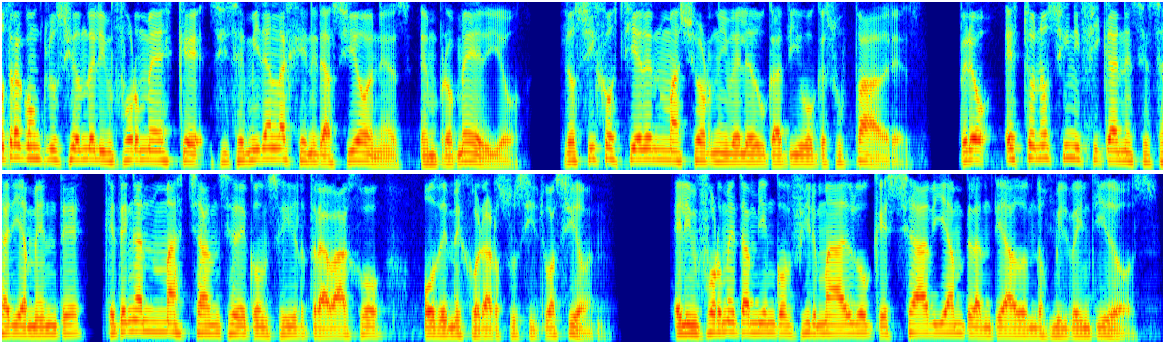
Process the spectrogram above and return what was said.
Otra conclusión del informe es que si se miran las generaciones, en promedio, los hijos tienen mayor nivel educativo que sus padres. Pero esto no significa necesariamente que tengan más chance de conseguir trabajo o de mejorar su situación. El informe también confirma algo que ya habían planteado en 2022.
